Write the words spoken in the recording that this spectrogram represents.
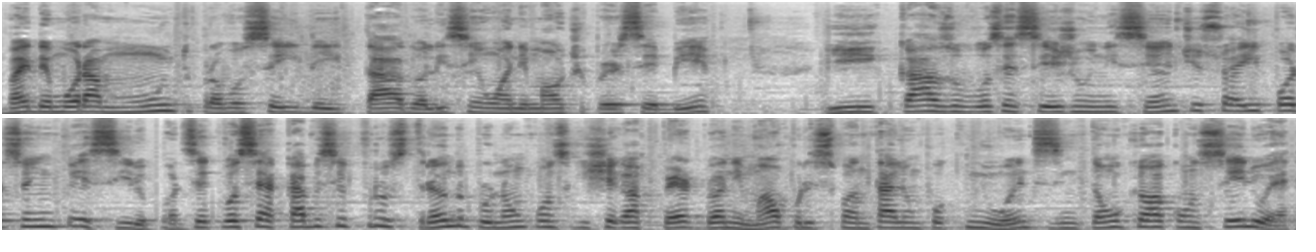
Vai demorar muito para você ir deitado ali sem o um animal te perceber. E caso você seja um iniciante, isso aí pode ser um empecilho. Pode ser que você acabe se frustrando por não conseguir chegar perto do animal, por espantar ele um pouquinho antes. Então o que eu aconselho é,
